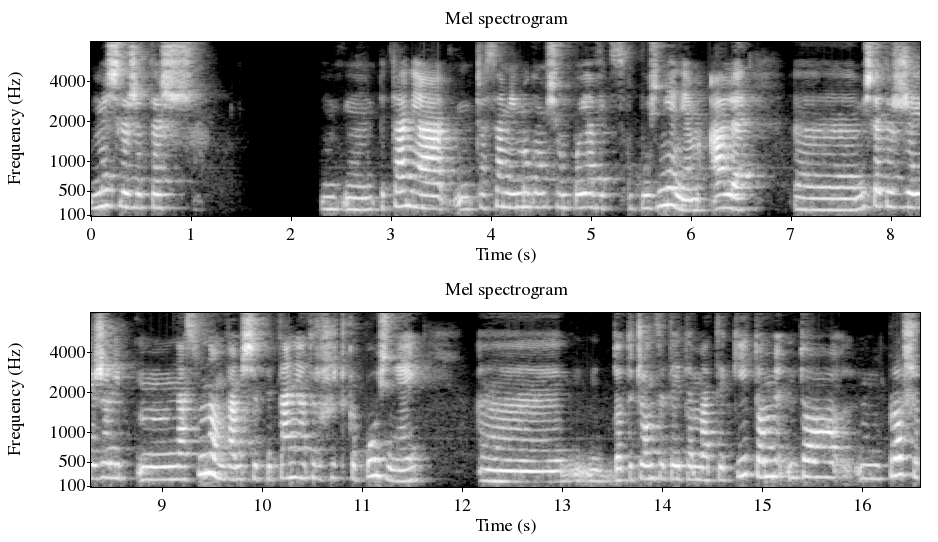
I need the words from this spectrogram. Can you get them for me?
Myślę, że też pytania czasami mogą się pojawić z opóźnieniem, ale e, myślę też, że jeżeli mm, nasuną Wam się pytania troszeczkę później, dotyczące tej tematyki, to, to proszę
